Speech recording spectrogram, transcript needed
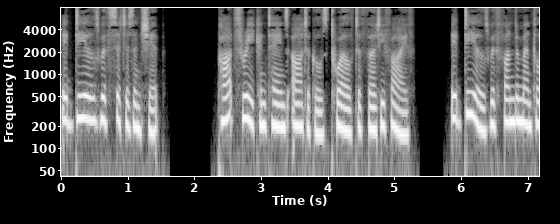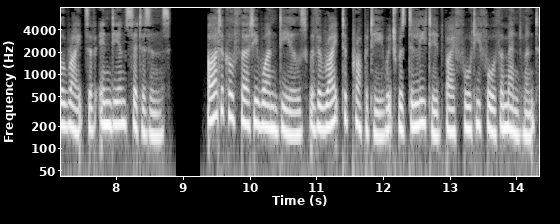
It deals with citizenship. Part 3 contains Articles 12 to 35. It deals with fundamental rights of Indian citizens. Article 31 deals with the right to property which was deleted by 44th Amendment.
